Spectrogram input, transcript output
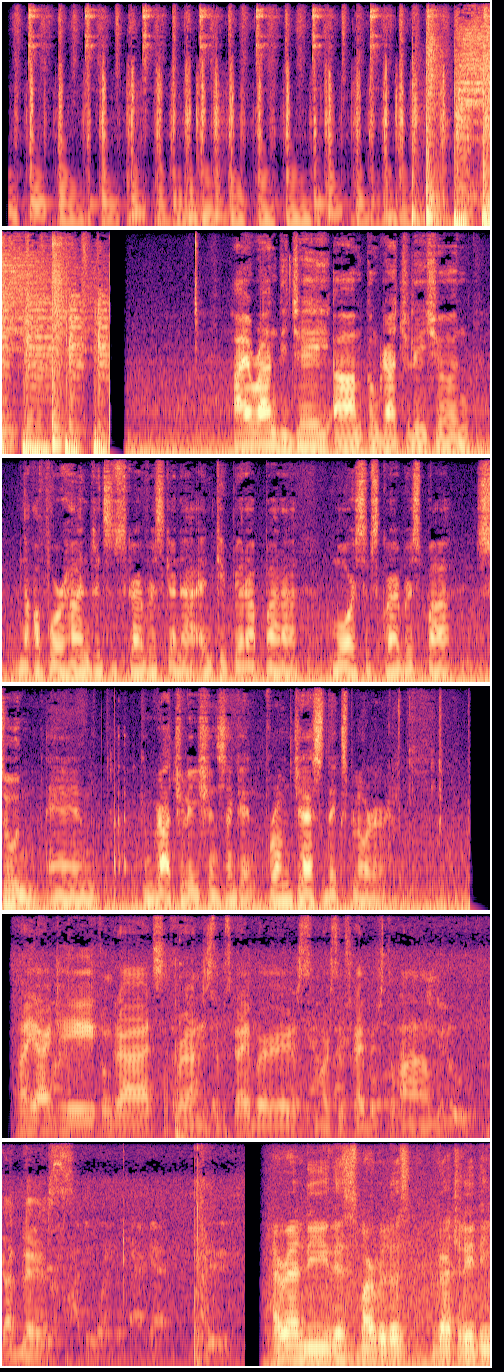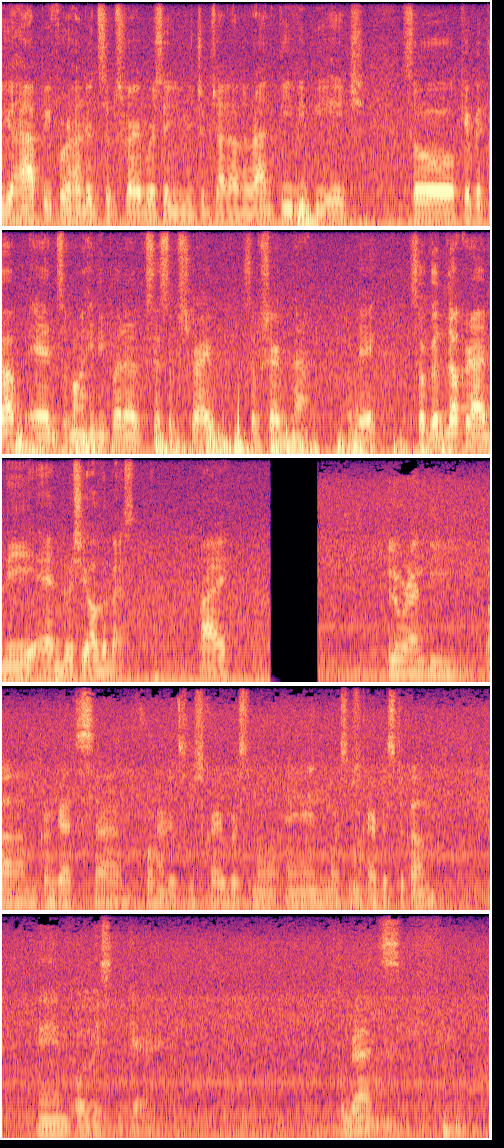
Hi Randy J, um, congratulations. Naka 400 subscribers ka na and keep it up para more subscribers pa soon. And congratulations again from Jess the Explorer. Hi RJ, congrats sa 400 subscribers. More subscribers to come. God bless. Hi Randy, this is Marvelous. Congratulating you. Happy 400 subscribers sa YouTube channel na Rand TV PH. So, keep it up and sa mga hindi pa nagsasubscribe, subscribe na. Okay? So, good luck Randy and wish you all the best. Bye! Hello Randy, um, congrats sa 400 subscribers mo and more subscribers to come. And always take care. Congrats!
